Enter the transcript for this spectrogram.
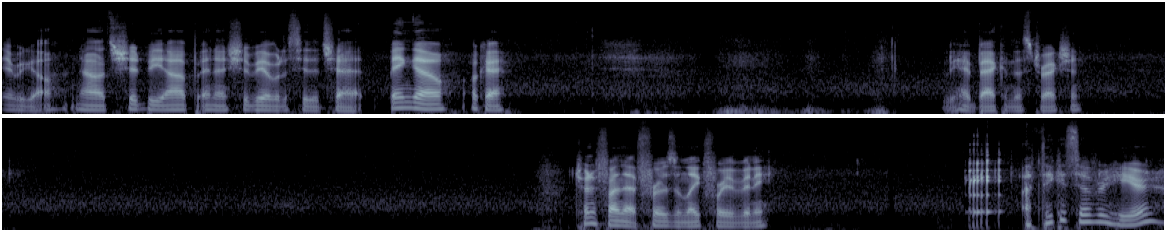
There we go. Now it should be up and I should be able to see the chat. Bingo. Okay. We head back in this direction. trying to find that frozen lake for you, Vinny. I think it's over here.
